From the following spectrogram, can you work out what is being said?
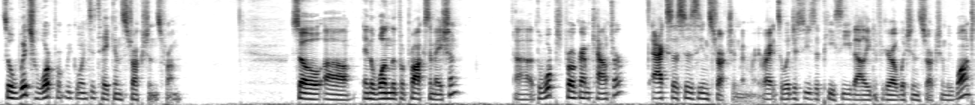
So which warp are we going to take instructions from? So uh, in the one loop approximation, uh, the warps program counter accesses the instruction memory, right? So we just use the PC value to figure out which instruction we want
